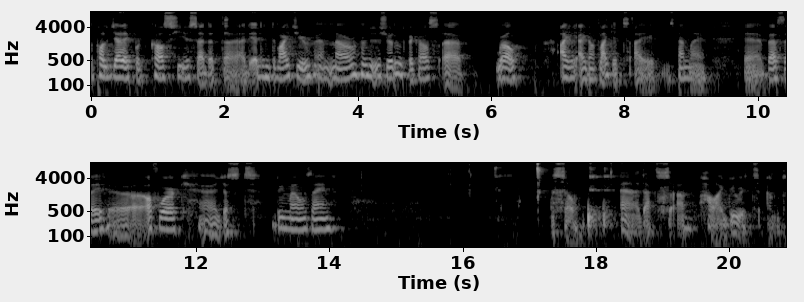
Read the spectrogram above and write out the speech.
apologetic because she said that uh, I didn't invite you. And no, you shouldn't because, uh, well, I, I don't like it. I spend my uh, birthday uh, off work, just doing my own thing. So uh, that's uh, how I do it. And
